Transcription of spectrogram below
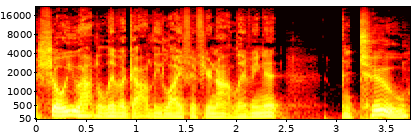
show you how to live a godly life if you're not living it, and two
